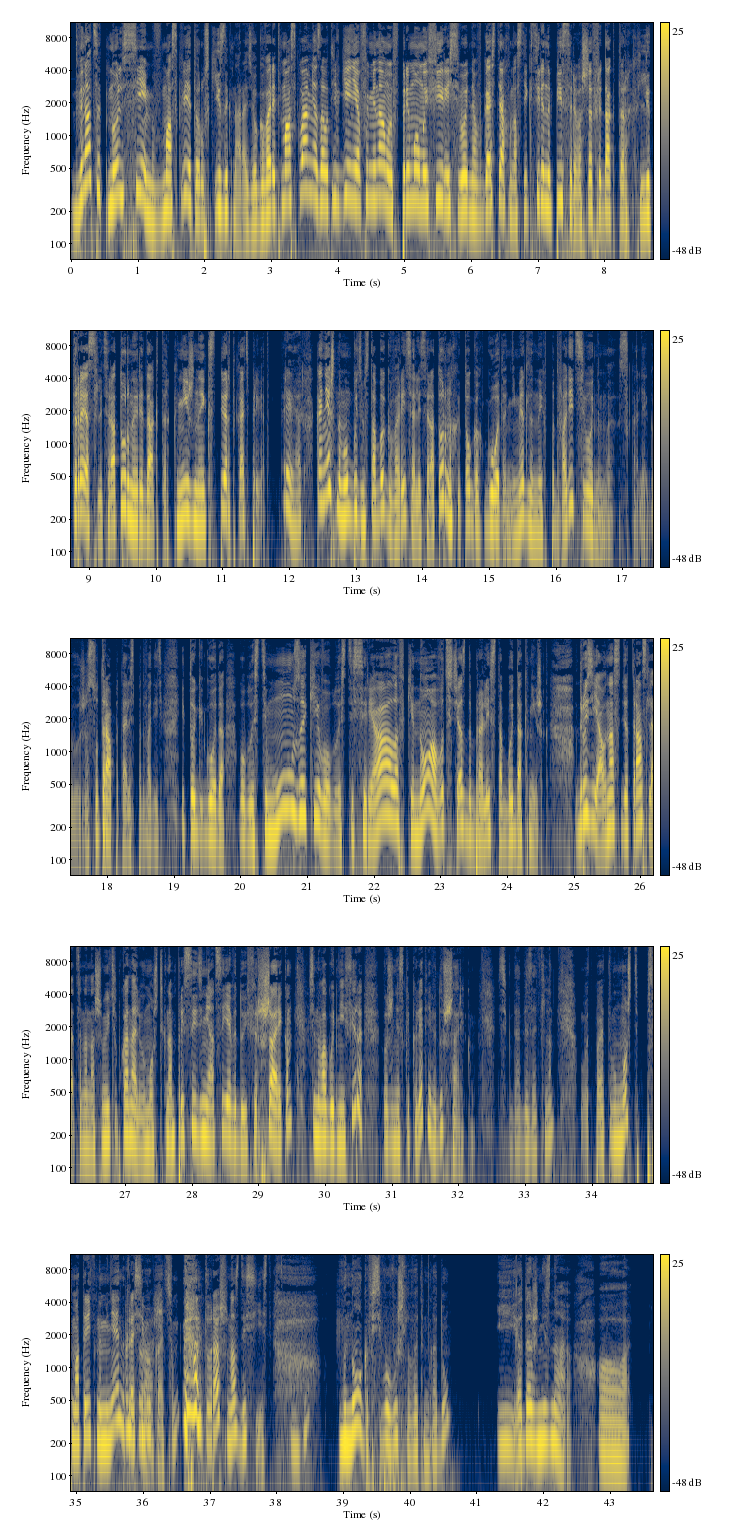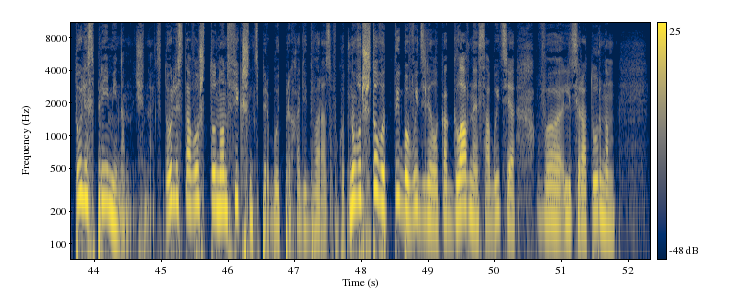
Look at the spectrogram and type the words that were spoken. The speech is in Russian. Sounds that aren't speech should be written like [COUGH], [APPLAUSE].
12.07 в Москве, это русский язык на радио. Говорит Москва, меня зовут Евгения Фомина, мы в прямом эфире. Сегодня в гостях у нас Екатерина Писарева, шеф-редактор Литрес, литературный редактор, книжный эксперт. Кать, привет. Привет. Конечно, мы будем с тобой говорить о литературных итогах года, немедленно их подводить. Сегодня мы с коллегой уже с утра пытались подводить итоги года в области музыки, в области сериалов, кино, а вот сейчас добрались с тобой до книжек. Друзья, у нас идет трансляция на нашем YouTube-канале, вы можете к нам присоединяться. Я веду эфир шариком, все новогодние эфиры, уже несколько лет я веду шариком, всегда обязательно. Вот, поэтому можете посмотреть на меня и на красивую Антураж. Катю. [LAUGHS] Антураж у нас здесь есть. Много всего вышло в этом году, и я даже не знаю, а, то ли с премии нам начинать, то ли с того, что нон-фикшн теперь будет проходить два раза в год. Ну вот что вот ты бы выделила как главное событие в литературном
